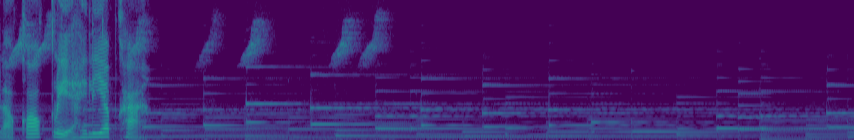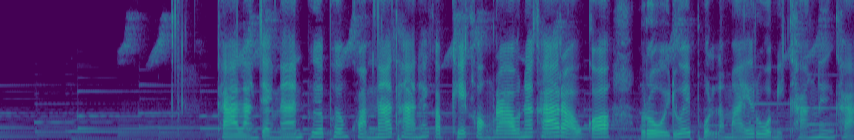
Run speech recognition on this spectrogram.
แล้วก็เกลี่ยให้เรียบค่ะ ค่ะหลังจากนั้นเพื่อเพิ่มความน่าทานให้กับเค้กของเรานะคะ เราก็โรยด้วยผลไม้รวมอีกครั้งหนึ่งค่ะ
